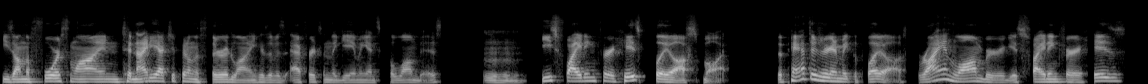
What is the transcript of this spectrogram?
he's on the fourth line tonight. He actually put on the third line because of his efforts in the game against Columbus. Mhm. He's fighting for his playoff spot. The Panthers are going to make the playoffs. Ryan Lomberg is fighting for his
